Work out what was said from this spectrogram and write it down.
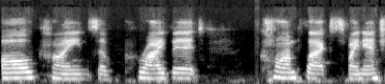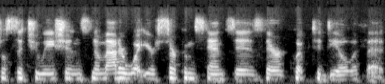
all kinds of private, complex financial situations. No matter what your circumstances, they're equipped to deal with it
